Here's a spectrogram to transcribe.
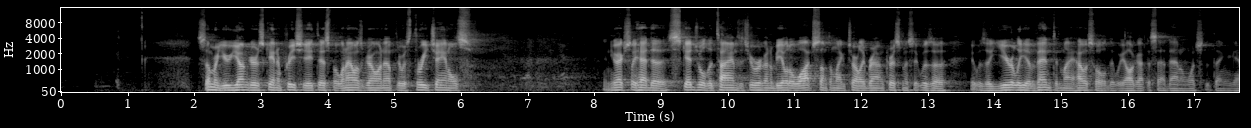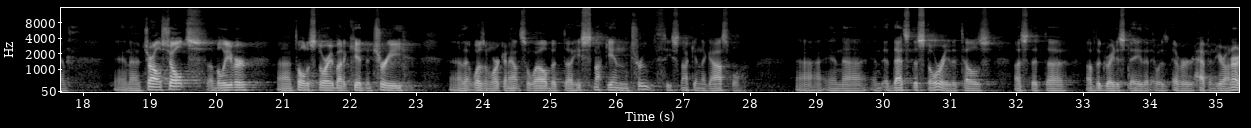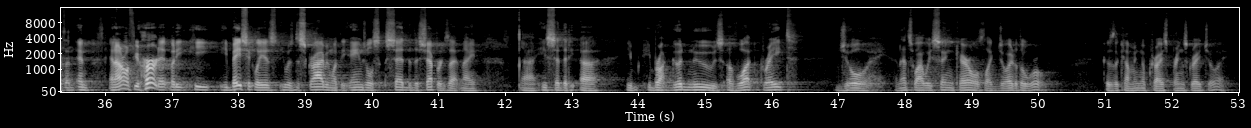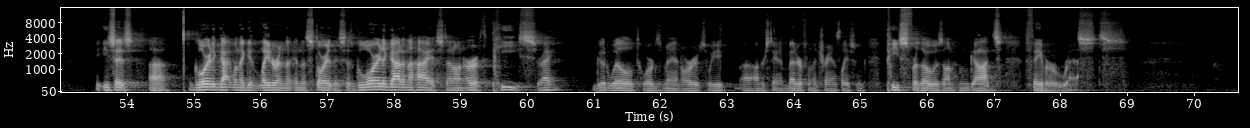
Some of you youngers can't appreciate this, but when I was growing up, there was three channels. And you actually had to schedule the times that you were going to be able to watch something like Charlie Brown Christmas. It was a, it was a yearly event in my household that we all got to sit down and watch the thing again. And uh, Charles Schulz, a believer, uh, told a story about a kid in a tree uh, that wasn't working out so well, but uh, he snuck in the truth. He snuck in the gospel. Uh, and, uh, and that's the story that tells us that uh, of the greatest day that was ever happened here on earth. And, and, and I don't know if you heard it, but he, he, he basically is, he was describing what the angels said to the shepherds that night. Uh, he said that he, uh, he, he brought good news of what? Great joy. And that's why we sing carols like Joy to the World, because the coming of Christ brings great joy. He says, uh, Glory to God, when they get later in the, in the story, they says, Glory to God in the highest and on earth, peace, right? Goodwill towards men, or as we uh, understand it better from the translation, peace for those on whom God's favor rests.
